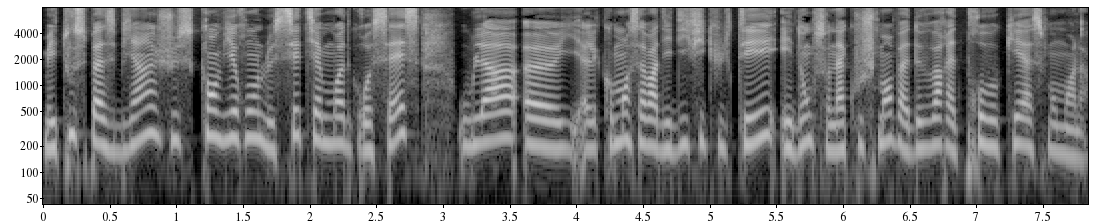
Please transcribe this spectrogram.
mais tout se passe bien jusqu'environ le septième mois de grossesse, où là, euh, elle commence à avoir des difficultés et donc son accouchement va devoir être provoqué à ce moment-là.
